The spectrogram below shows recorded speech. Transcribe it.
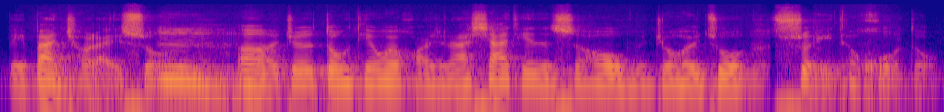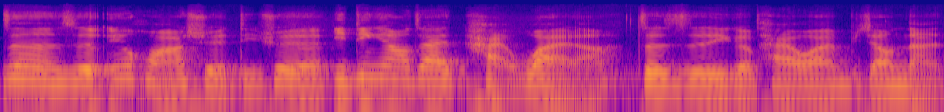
北半球来说，嗯，呃就是冬天会滑雪，那夏天的时候我们就会做水的活动。真的是因为滑雪的确一定要在海外啦，这是一个台湾比较难。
